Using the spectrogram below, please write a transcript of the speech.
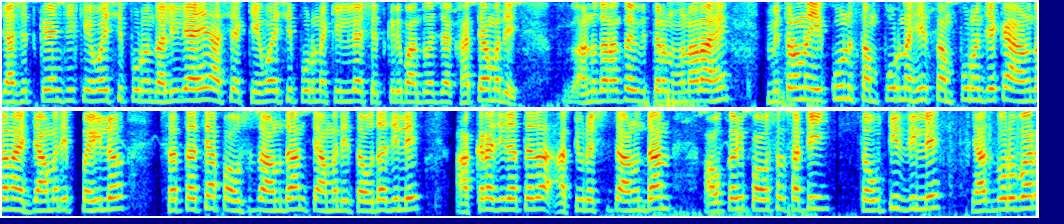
या शेतकऱ्यांची केवायसी पूर्ण झालेली आहे अशा केवायसी पूर्ण केलेल्या शेतकरी बांधवांच्या खात्यामध्ये अनुदानाचं वितरण होणार आहे. मित्रांनो एकूण संपूर्ण हे संपूर्ण जे काही अनुदान आहे ज्यामध्ये पहिलं सततच्या पावसाचं अनुदान त्यामध्ये चौदा जिल्हे अकरा जिल्ह्यातील अतिवृष्टीचं अनुदान अवकाळी पावसासाठी चौतीस जिल्हे याचबरोबर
